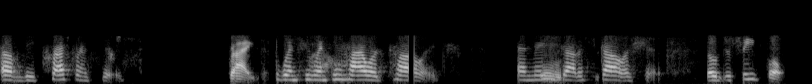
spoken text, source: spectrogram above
of the preferences. Right. When she went to Howard College, and maybe mm. got a scholarship. So deceitful.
